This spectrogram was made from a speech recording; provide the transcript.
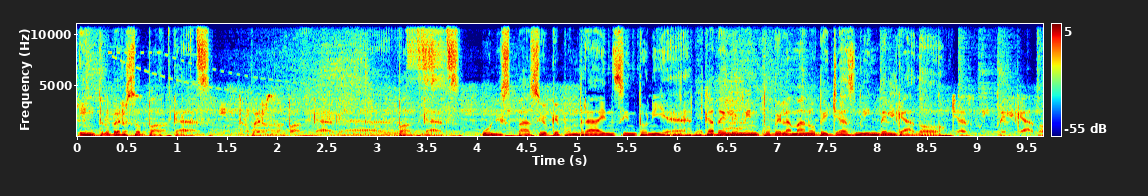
Introverso Podcast. Introverso Podcast. Un espacio que pondrá en sintonía cada elemento de la mano de Yasmín Delgado. Yasmín Delgado.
